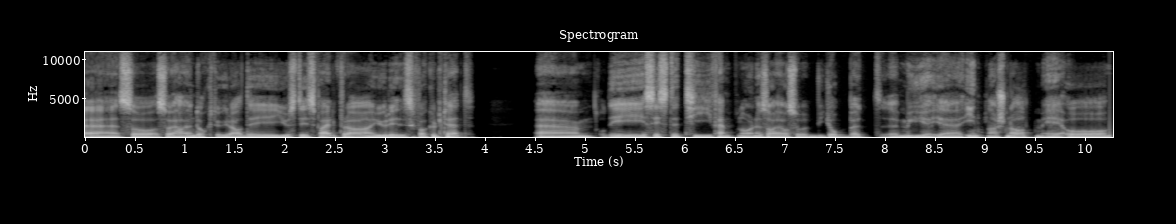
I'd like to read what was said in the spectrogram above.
Eh, så, så, jeg har en doktorgrad i justisfeil fra juridisk fakultet. Eh, og De siste 10-15 årene så har jeg også jobbet eh, mye internasjonalt med å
